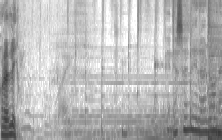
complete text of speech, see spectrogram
Órale. Isn't it ironic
